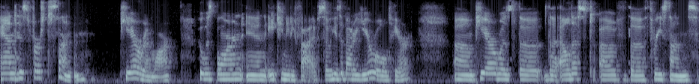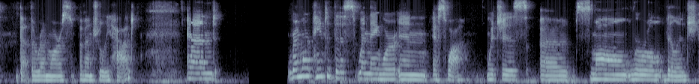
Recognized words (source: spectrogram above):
and his first son, Pierre Renoir, who was born in 1885. So he's about a year old here. Um, Pierre was the, the eldest of the three sons that the Renoirs eventually had. And Renoir painted this when they were in Essoyes, which is a small rural village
